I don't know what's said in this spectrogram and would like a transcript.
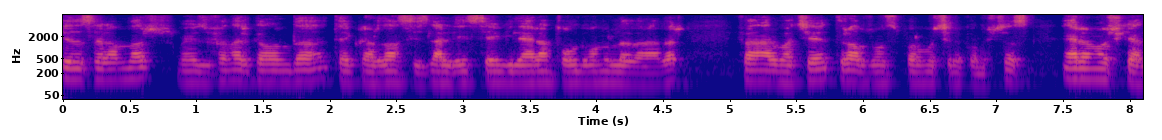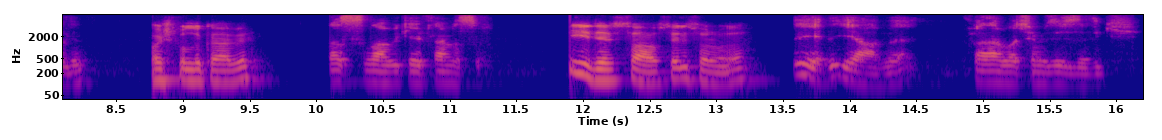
herkese selamlar. Mevzu Fener kanalında tekrardan sizlerleyiz. Sevgili Eren Tolga Onur'la beraber Fenerbahçe Trabzonspor maçını konuşacağız. Eren hoş geldin. Hoş bulduk abi. Nasılsın abi? Keyifler nasıl? İyidir sağ ol. Seni sormalı. İyi, iyi abi. Fenerbahçe'mizi izledik.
